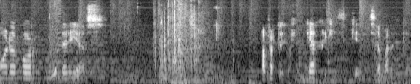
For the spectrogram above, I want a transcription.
Muero por tonterías? Aparte, ¿qué, hace que, que desaparezca?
